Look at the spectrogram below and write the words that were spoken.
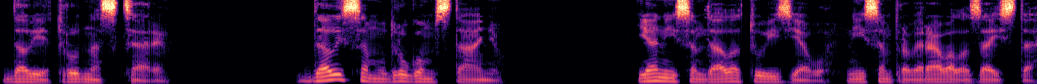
da li je trudna s carem. Da li sam u drugom stanju? Ja nisam dala tu izjavu, nisam proveravala zaista,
